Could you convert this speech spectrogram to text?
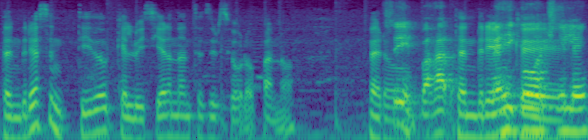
tendría sentido que lo hicieran antes de irse a Europa, ¿no? Pero sí, bajar. tendrían México, que Chile.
